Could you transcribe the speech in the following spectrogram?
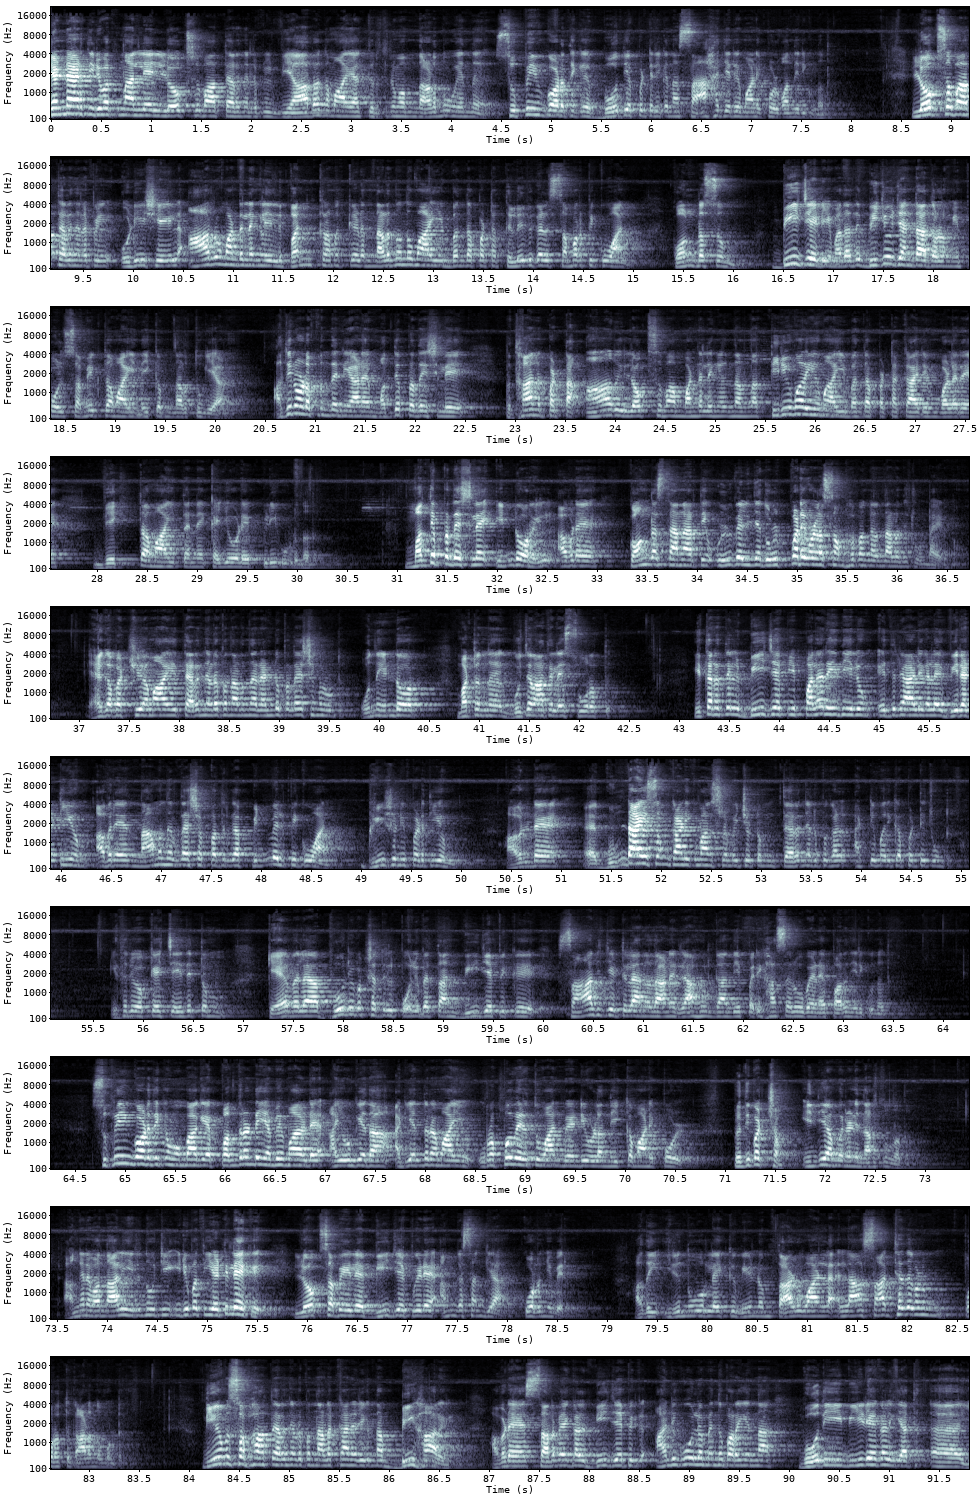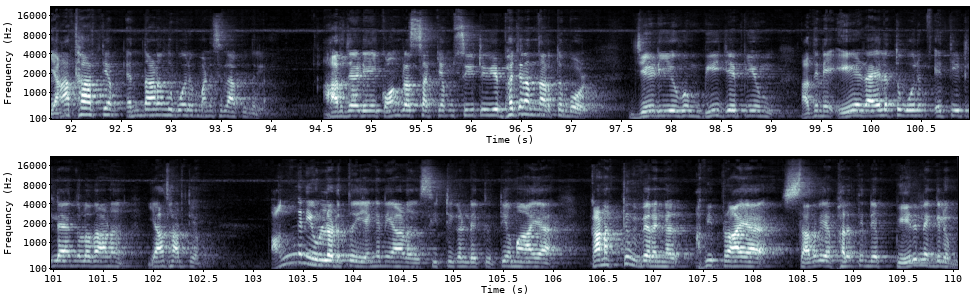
രണ്ടായിരത്തി ഇരുപത്തിനാലിലെ ലോക്സഭാ തെരഞ്ഞെടുപ്പിൽ വ്യാപകമായ കൃത്രിമം നടന്നു എന്ന് സുപ്രീം കോടതിക്ക് ബോധ്യപ്പെട്ടിരിക്കുന്ന സാഹചര്യമാണ് ഇപ്പോൾ വന്നിരിക്കുന്നത്. ലോക്സഭാ തെരഞ്ഞെടുപ്പിൽ ഒഡീഷയിൽ ആറു മണ്ഡലങ്ങളിൽ വൻ ക്രമക്കേട് നടന്നതുമായി ബന്ധപ്പെട്ട തെളിവുകൾ സമർപ്പിക്കുവാൻ കോൺഗ്രസും ബി ജെ ഡിയും അതായത് ബിജു ജനതാദളും ഇപ്പോൾ സംയുക്തമായി നീക്കം നടത്തുകയാണ്. അതിനോടൊപ്പം തന്നെയാണ് മധ്യപ്രദേശിലെ പ്രധാനപ്പെട്ട ആറ് ലോക്സഭാ മണ്ഡലങ്ങളിൽ നടന്ന തിരുമറിയുമായി ബന്ധപ്പെട്ട കാര്യം വളരെ വ്യക്തമായി തന്നെ കയ്യോടെ പിടികൂടുന്നത്. മധ്യപ്രദേശിലെ ഇൻഡോറിൽ അവിടെ കോൺഗ്രസ് സ്ഥാനാർത്ഥി ഉൾവലിഞ്ഞതുൾപ്പെടെയുള്ള സംഭവങ്ങൾ നടന്നിട്ടുണ്ടായിരുന്നു. ഏകപക്ഷീയമായി തെരഞ്ഞെടുപ്പ് നടന്ന രണ്ട് പ്രദേശങ്ങളുണ്ട്. ഒന്ന് ഇൻഡോർ മറ്റൊന്ന് ഗുജറാത്തിലെ സൂറത്ത്. ഇത്തരത്തിൽ ബി ജെ പി പല രീതിയിലും എതിരാളികളെ വിരട്ടിയും അവരെ നാമനിർദ്ദേശ പത്രിക പിൻവലിപ്പിക്കുവാൻ ഭീഷണിപ്പെടുത്തിയും അവരുടെ ഗുണ്ടായുസം കാണിക്കുവാൻ ശ്രമിച്ചിട്ടും തെരഞ്ഞെടുപ്പുകൾ അട്ടിമറിക്കപ്പെട്ടിട്ടുണ്ട്. ഇതിനെയൊക്കെ ചെയ്തിട്ടും കേവല ഭൂരിപക്ഷത്തിൽ പോലും എത്താൻ ബി ജെ പിക്ക് സാധിച്ചിട്ടില്ല എന്നതാണ് രാഹുൽ ഗാന്ധി പരിഹാസരൂപേണ പറഞ്ഞിരിക്കുന്നത്. സുപ്രീം കോടതിക്ക് മുമ്പാകെ പന്ത്രണ്ട് എം പിമാരുടെ അയോഗ്യത അടിയന്തരമായി ഉറപ്പുവരുത്തുവാൻ വേണ്ടിയുള്ള നീക്കമാണിപ്പോൾ പ്രതിപക്ഷം ഇന്ത്യ മുന്നണി നടത്തുന്നത്. അങ്ങനെ വന്നാൽ ഇരുന്നൂറ്റി ഇരുപത്തിയെട്ടിലേക്ക് ലോക്സഭയിലെ ബി ജെ പിയുടെ അംഗസംഖ്യ കുറഞ്ഞു വരും. അത് ഇരുന്നൂറിലേക്ക് വീണ്ടും താഴുവാനുള്ള എല്ലാ സാധ്യതകളും പുറത്ത് കാണുന്നുമുണ്ട്. നിയമസഭാ തെരഞ്ഞെടുപ്പ് നടക്കാനിരിക്കുന്ന ബീഹാറിൽ അവിടെ സർവേകൾ ബി ജെ പിക്ക് അനുകൂലമെന്ന് പറയുന്ന ഗോദി വീഡിയോകൾ യഥ- യാഥാർത്ഥ്യം എന്താണെന്ന് പോലും മനസ്സിലാക്കുന്നില്ല. ആർ ജെ ഡി കോൺഗ്രസ് സഖ്യം സീറ്റ് വിഭജനം നടത്തുമ്പോൾ ജെ ഡി യുവും ബി ജെ പിയും അതിന്റെ ഏഴയലത്ത് പോലും എത്തിയിട്ടില്ല എന്നുള്ളതാണ് യാഥാർത്ഥ്യം. അങ്ങനെയുള്ളിടത്ത് എങ്ങനെയാണ് സീറ്റുകളുടെ കൃത്യമായ കണക്ക് വിവരങ്ങൾ അഭിപ്രായ സർവേ ഫലത്തിന്റെ പേരിലെങ്കിലും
